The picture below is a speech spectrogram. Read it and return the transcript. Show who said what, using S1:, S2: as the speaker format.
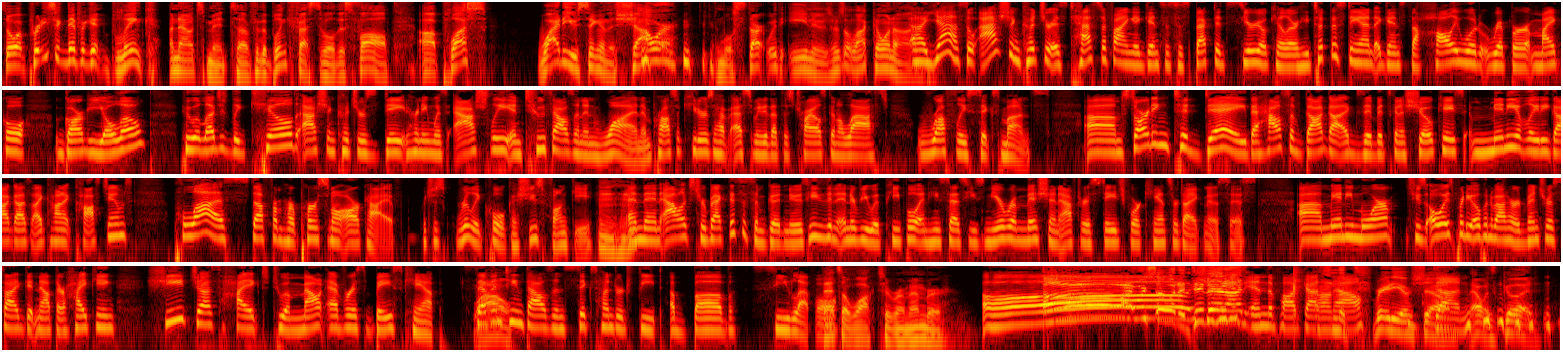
S1: So a pretty significant Blink announcement uh, for the Blink Festival this fall. Uh, plus, why do you sing in the shower? and we'll start with E News. There's a lot going on.
S2: Uh, yeah, so Ashton Kutcher is testifying against a suspected serial killer. He took the stand against the Hollywood Ripper Michael Gargiulo, who allegedly killed Ashton Kutcher's date. Her name was Ashley in 2001, and prosecutors have estimated that this trial is going to last roughly six months. Um, starting today, the House of Gaga exhibit is going to showcase many of Lady Gaga's iconic costumes, plus stuff from her personal archive, which is really cool because she's funky. And then Alex Trebek, this is some good news. He did an interview with People, and he says he's near remission after a stage four cancer diagnosis. Uh, Mandy Moore, she's always pretty open about her adventurous side, getting out there hiking. She just hiked to a Mount Everest base camp,
S1: Wow.
S2: 17,600 feet above sea level.
S1: That's a walk to remember.
S2: Oh,
S1: I wish I would've did
S2: Should
S1: that on-
S2: end the podcast
S1: On
S2: now?
S1: the radio show.
S2: Done.
S1: That was good.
